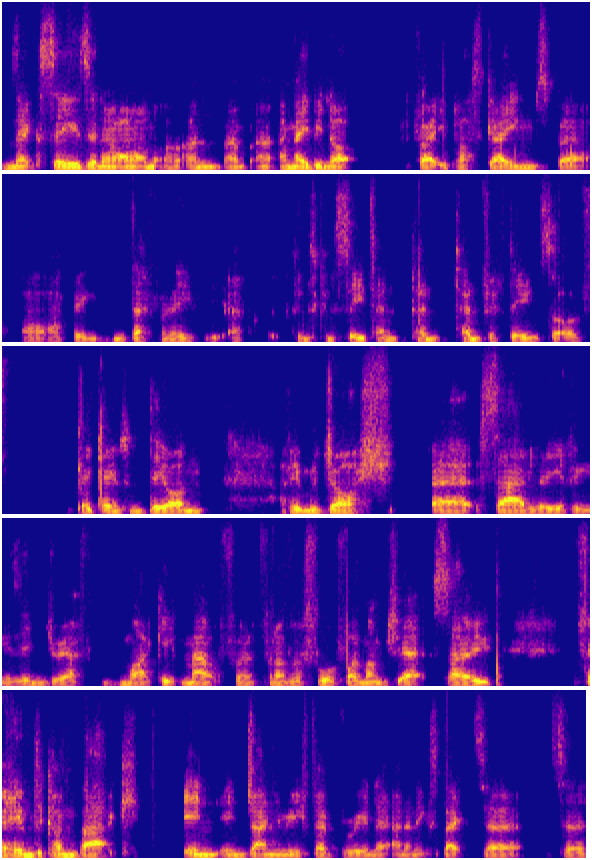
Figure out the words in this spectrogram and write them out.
next season, and, maybe not 30 plus games, but I think definitely uh, can, can see 10, 10, 10, 15 sort of games from Dion. I think with Josh, uh, sadly, I think his injury I might keep him out for, for another four or five months yet. So for him to come back in, in January, February, and, and then expect to, to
